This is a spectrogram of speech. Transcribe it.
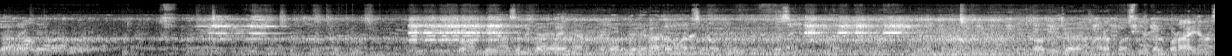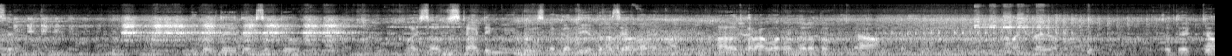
जाने के। तो हम भी यहाँ से निकलते हैं और मैं दिखाता हूँ आप सबको पूरी तरीके से। तो अभी जो है हमारा बस निकल पड़ा है यहाँ से। निकलते ही देख सकते हो। भाई साहब स्टार्टिंग में तो इसका गति इतना ज़्यादा है। हालत ख़राब हो रहा है मेरा तो। तो देखते हैं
